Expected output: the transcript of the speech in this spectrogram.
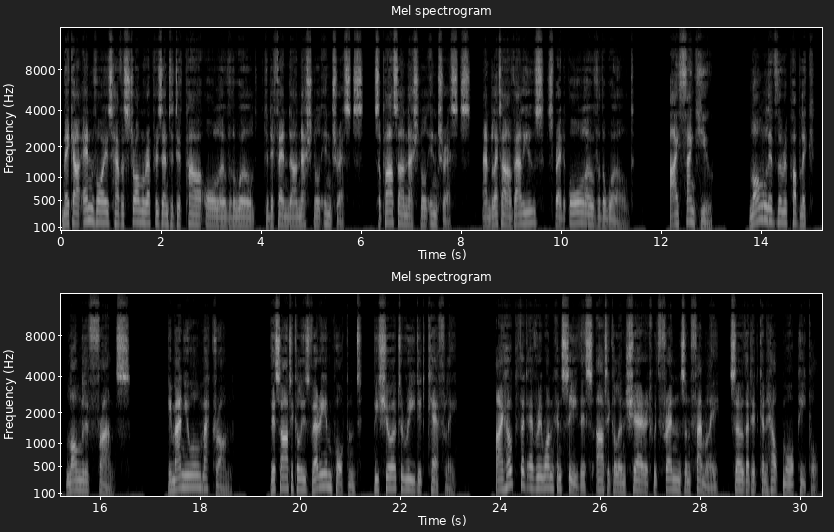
Make our envoys have a strong representative power all over the world to defend our national interests, surpass our national interests, and let our values spread all over the world. I thank you. Long live the Republic, long live France. Emmanuel Macron. This article is very important, be sure to read it carefully. I hope that everyone can see this article and share it with friends and family, so that it can help more people.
